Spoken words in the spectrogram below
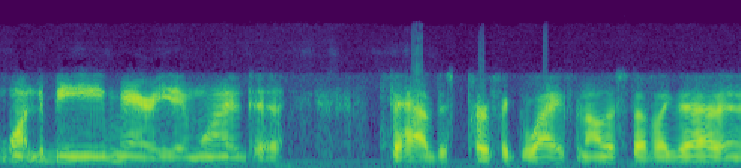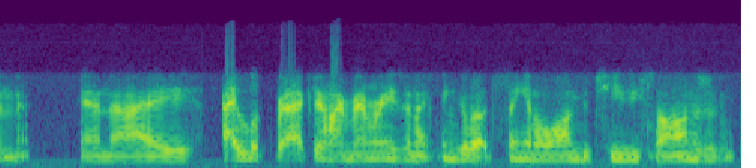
wanting to be married and wanted to to have this perfect wife and all this stuff like that. And and I I look back at my memories and I think about singing along to cheesy songs with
